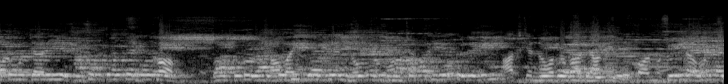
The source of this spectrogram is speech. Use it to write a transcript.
কর্মচারী শিক্ষক মিলে থেকে আজকে ন দফা দাবিতে কর্মসূচিটা হচ্ছে।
